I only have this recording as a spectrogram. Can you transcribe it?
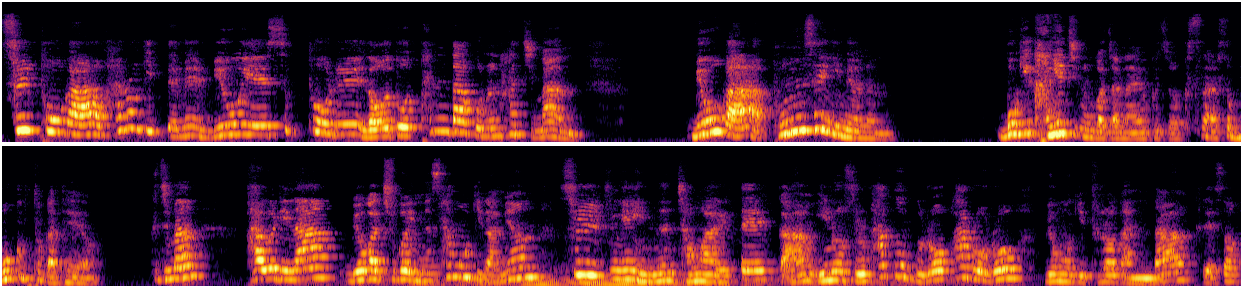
술토가 화로기 때문에 묘에 습토를 넣어도 탄다고는 하지만 묘가 봄생이면은 목이 강해지는 거잖아요. 그죠? 그래서 목급토가 돼요. 그지만 가을이나 묘가 죽어 있는 사목이라면 술 중에 있는 정화일 때감 인옷을 화국으로 화로로 묘목이 들어간다. 그래서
